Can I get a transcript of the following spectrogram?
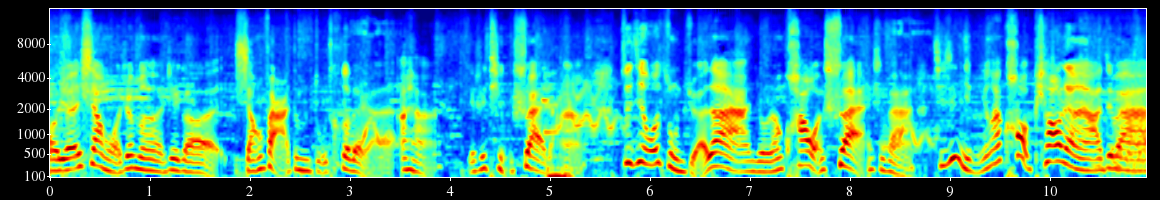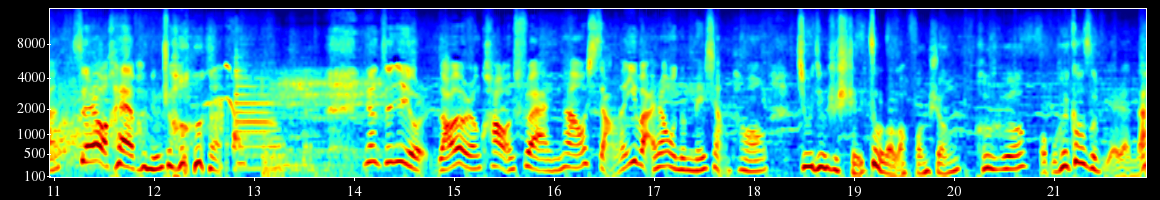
我觉得像我这么这个想法这么独特的人，哎呀，也是挺帅的啊。最近我总觉得啊，有人夸我帅，是吧？其实你们应该夸我漂亮呀，对吧？虽然我黑眼睛丑。你看最近有老有人夸我帅，你看我想了一晚上，我都没想通，究竟是谁走漏了风声？呵呵，我不会告诉别人的。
